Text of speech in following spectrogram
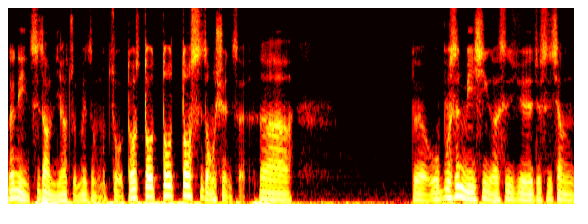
跟你知道你要准备怎么做，都都都都是种选择。那对我不是迷信，而是觉得就是像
